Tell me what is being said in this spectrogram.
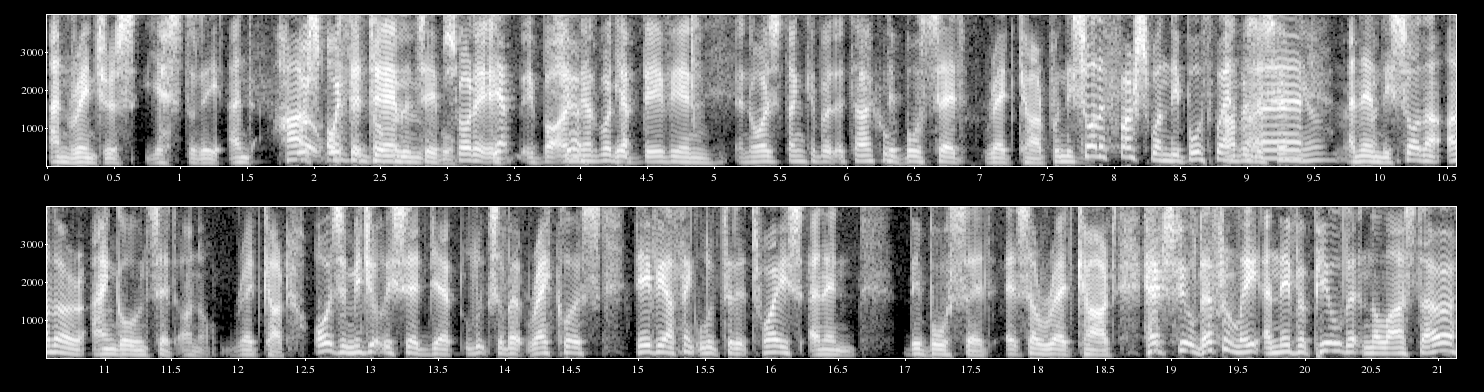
and Rangers yesterday. And Hearts What- what off the top of um, the table. Sorry, Yep, he butt sure, in there. What yep. did Davy and, and Oz think about the tackle? They both said red card. When they saw the first one, they both went, was the same, "Eh," yeah. and then they saw that other angle and said, oh no, red card. Oz immediately said, yep, looks a bit reckless. Davy, I think, looked at it twice, and then they both said it's a red card. Hibs feel differently, and they've appealed it in the last hour,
